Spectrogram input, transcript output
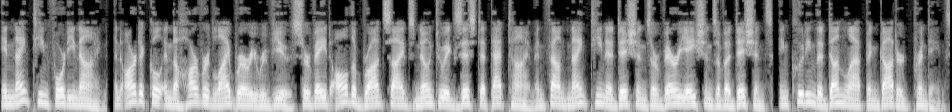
In 1949, an article in the Harvard Library Review surveyed all the broadsides known to exist at that time and found 19 editions or variations of editions, including the Dunlap and Goddard printings.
